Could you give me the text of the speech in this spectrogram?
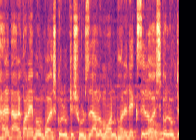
ঘাড়ে দাঁড় করায় এবং বয়স্ক লোকটি সূর্যের আলো মন ভরে দেখছিল। বয়স্ক লোকটি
